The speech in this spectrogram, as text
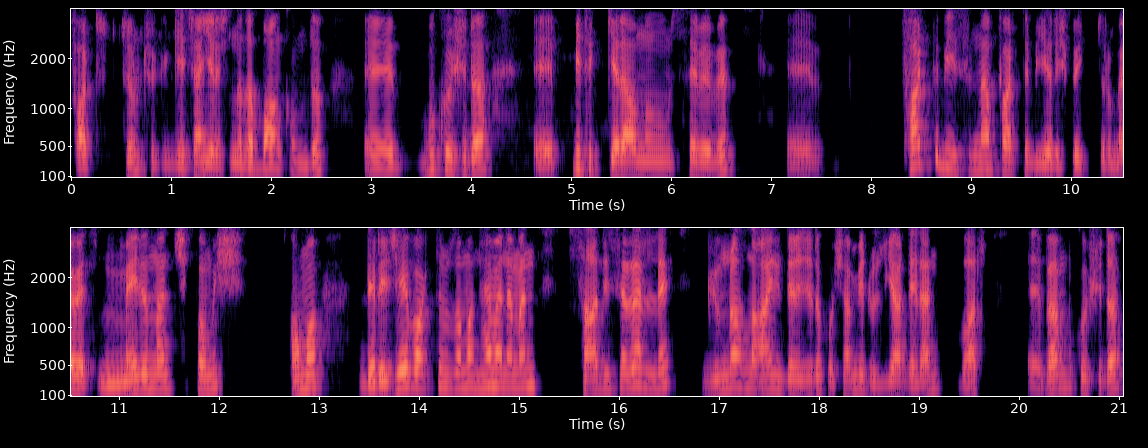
farklı tutuyorum çünkü geçen yarışında da bankomdu. E, bu koşuda e, bir tık geri almamamın sebebi e, farklı bir isimden farklı bir yarış bekliyorum. Evet meydandan çıkmamış ama dereceye baktığım zaman hemen hemen Sadi Sever'le Gümrah'la aynı derecede koşan bir Rüzgar Delen var. E, ben bu koşuda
